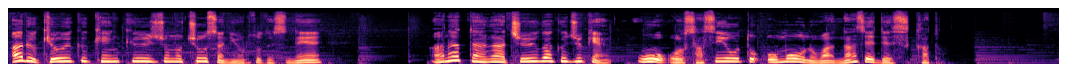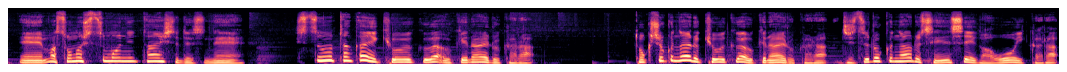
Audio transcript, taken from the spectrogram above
ある教育研究所の調査によるとですねあなたが中学受験をさせようと思うのはなぜですかと、えー、まあ、その質問に対してですね質の高い教育が受けられるから特色のある教育が受けられるから実力のある先生が多いから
